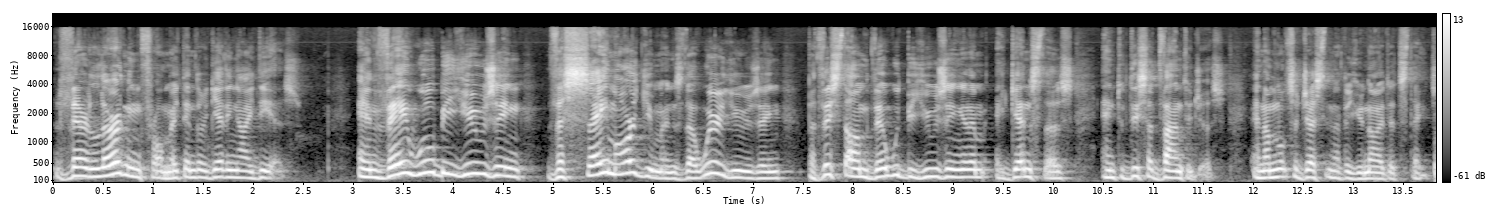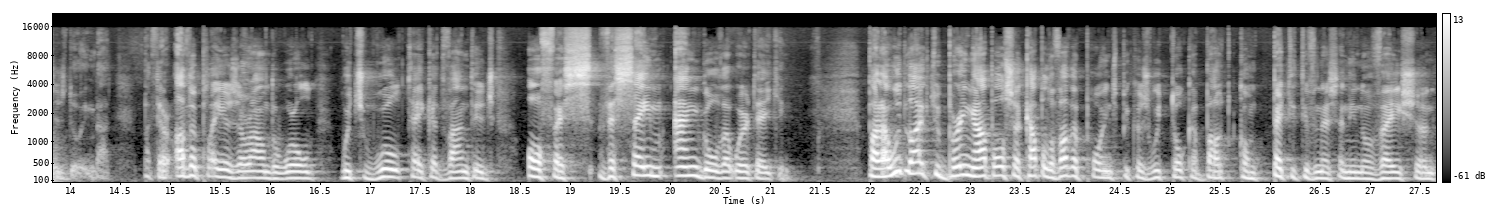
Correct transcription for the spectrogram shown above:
they're learning from it, and they're getting ideas. And they will be using the same arguments that we're using, but this time they would be using them against us and to disadvantage us. And I'm not suggesting that the United States is doing that, but there are other players around the world which will take advantage of a, the same angle that we're taking. But I would like to bring up also a couple of other points because we talk about competitiveness and innovation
